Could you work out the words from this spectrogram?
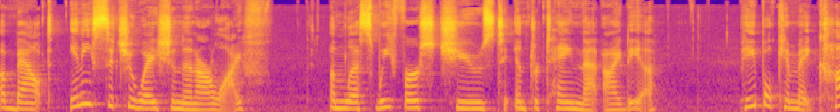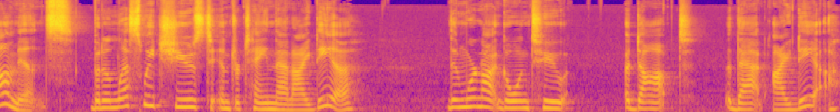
about any situation in our life unless we first choose to entertain that idea. People can make comments, but unless we choose to entertain that idea, then we're not going to adopt that idea.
